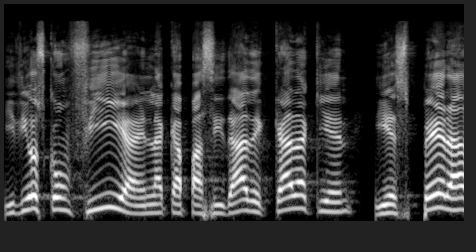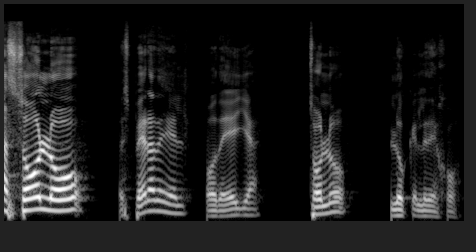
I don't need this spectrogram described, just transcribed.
y Dios confía en la capacidad de cada quien y espera solo, espera de él o de ella, solo lo que le dejó,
